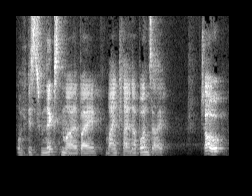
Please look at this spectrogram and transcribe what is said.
und bis zum nächsten Mal bei Mein kleiner Bonsai. Ciao!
